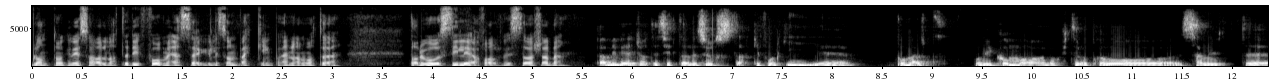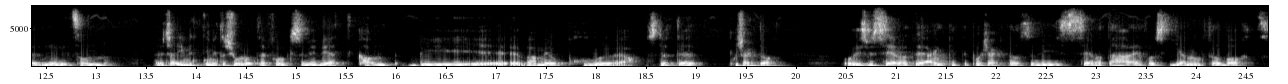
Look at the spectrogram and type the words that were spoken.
blant noen i salen at de får med seg litt sånn backing på en eller annen måte. Det hadde vært stilig iallfall, hvis det skjedde. Ja, Vi vet jo at det sitter ressurssterke folk i eh, på Meldt. Og vi kommer nok til å prøve å sende ut eh, noen litt sånn ikke, invitasjoner til folk som vi vet kan bli, være med og pro, ja, støtte prosjekter. Og hvis vi ser at det er enkelte prosjekter som vi ser at det her er faktisk gjennomførbart,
